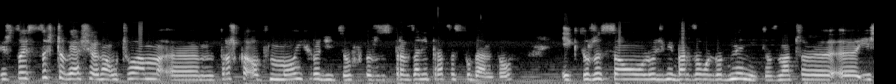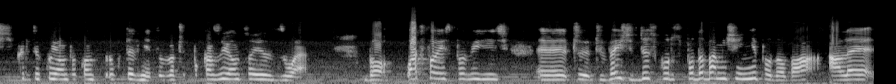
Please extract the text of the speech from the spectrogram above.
wiesz, to jest coś, czego ja się nauczyłam e, troszkę od moich rodziców, którzy sprawdzali pracę studentów i którzy są ludźmi bardzo łagodnymi, to znaczy e, jeśli krytykują to konstruktywnie, to znaczy pokazują, co jest złe. Bo łatwo jest powiedzieć, e, czy, czy wejść w dyskurs, podoba mi się, nie podoba, ale e,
